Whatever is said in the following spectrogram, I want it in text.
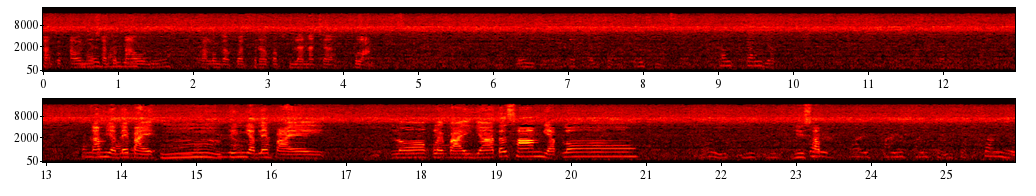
satu tahun ya satu tahun. Kalau nggak kuat berapa bulan aja pulang. Cam nhật lên bài ừ, tiếng bài ลอกเลยไปยาเตอร์ซ้ำหยับลงยีสับไปไปไปสั่งสิบสั่งหมู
